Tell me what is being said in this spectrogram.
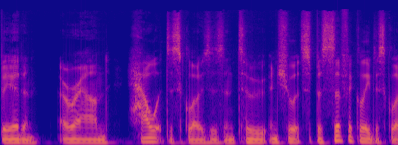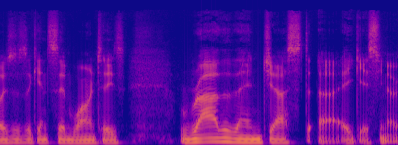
burden around how it discloses and to ensure it specifically discloses against certain warranties rather than just, uh, I guess, you know,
